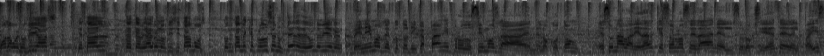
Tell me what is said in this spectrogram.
Hola, buenos días. ¿Qué tal? De TV Agro los visitamos. Contame qué producen ustedes, de dónde vienen. Venimos de Totonicapán y producimos la, el melocotón. Es una variedad que solo se da en el suroccidente del país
